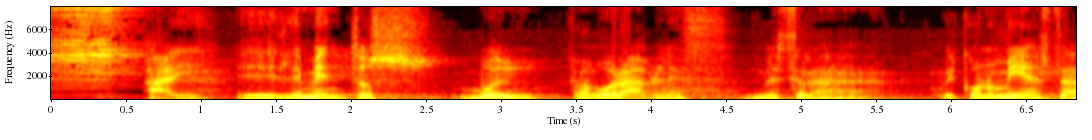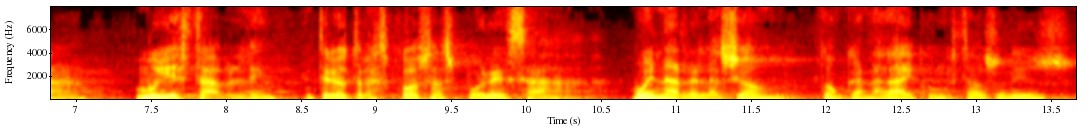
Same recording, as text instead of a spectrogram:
Hay eh, elementos muy favorables, nuestra economía está muy estable, entre otras cosas por esa buena relación con Canadá y con Estados Unidos.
